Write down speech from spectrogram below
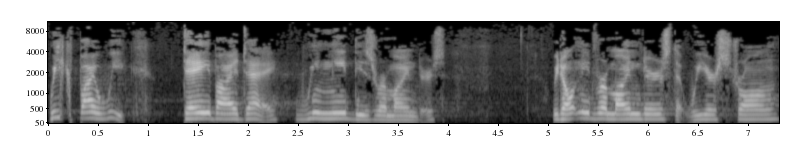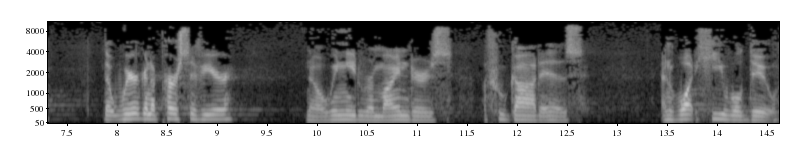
Week by week, day by day, we need these reminders. We don't need reminders that we are strong, that we're going to persevere. No, we need reminders of who God is and what He will do.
